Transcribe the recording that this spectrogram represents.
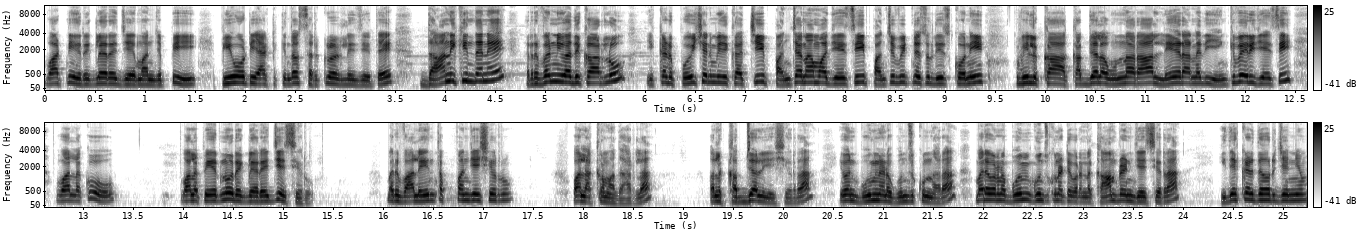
వాటిని రెగ్యులరైజ్ చేయమని చెప్పి పిఓటి యాక్ట్ కింద సర్క్యులర్ రిలీజ్ అయితే దాని కిందనే రెవెన్యూ అధికారులు ఇక్కడ పొజిషన్ మీదకి వచ్చి పంచనామా చేసి పంచ విట్నెస్లు తీసుకొని వీళ్ళు కా కబ్జాలో ఉన్నారా లేరా అనేది ఎంక్వైరీ చేసి వాళ్ళకు వాళ్ళ పేరును రెగ్యులరైజ్ చేశారు మరి వాళ్ళు ఏం తప్పు పని చేసిర్రు? వాళ్ళు అక్రమదారులా? వాళ్ళు కబ్జాలు చేసిర్రా? ఏమైనా భూమిని గుంజుకున్నారా? మరి ఎవరైనా భూమి గుంజుకున్నట్టు ఎవరైనా కంప్లైంట్ చేసిర్రా? ఇదెక్కడి దౌర్జన్యం?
